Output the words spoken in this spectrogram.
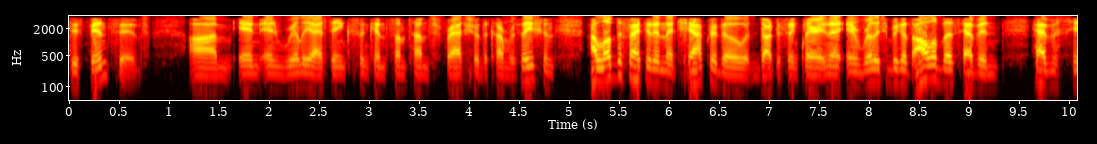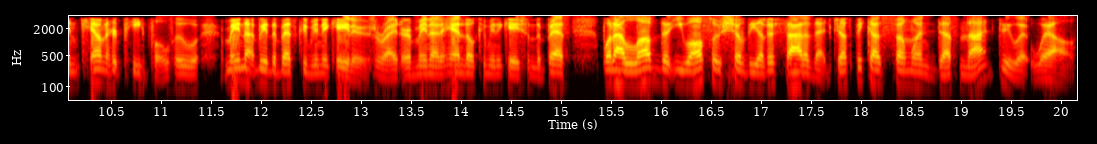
defensive um, and and really I think can sometimes fracture the conversation. I love the fact that in that chapter though, Dr. Sinclair, and, and really because all of us have in, have encountered people who may not be the best communicators, right, or may not handle communication the best. But I love that you also show the other side of that. Just because someone does not do it well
